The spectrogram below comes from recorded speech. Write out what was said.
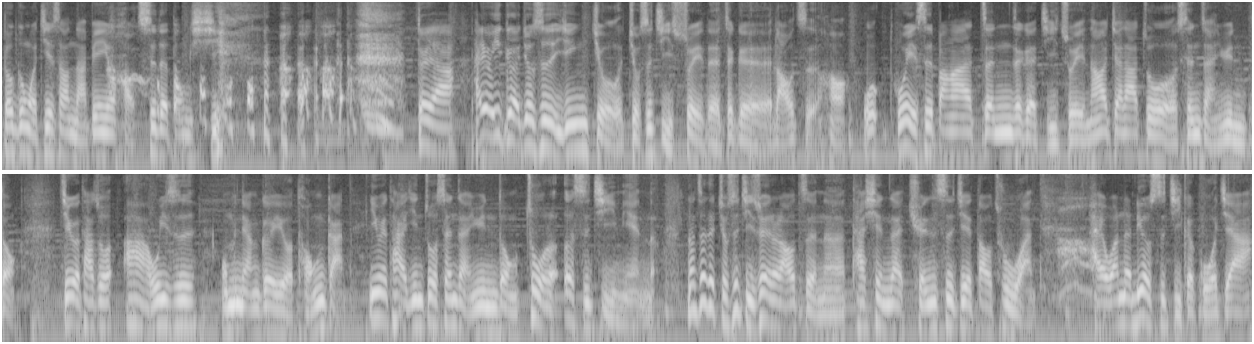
都跟我介绍哪边有好吃的东西。对啊，还有一个就是已经九九十几岁的这个老者哈，我我也是帮他针这个脊椎，然后教他做伸展运动。结果他说啊，吴医师，我们两个有同感，因为他已经做伸展运动做了二十几年了。那这个九十几岁的老者呢，他现在全世界到处玩，还玩了六十几个国家。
